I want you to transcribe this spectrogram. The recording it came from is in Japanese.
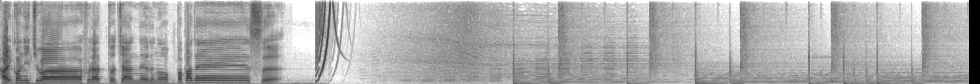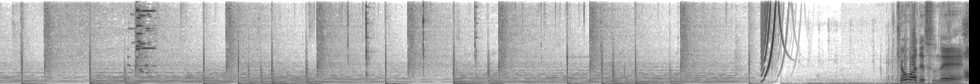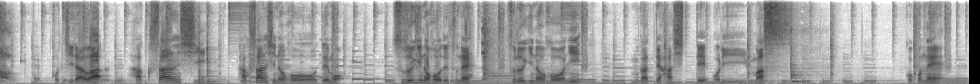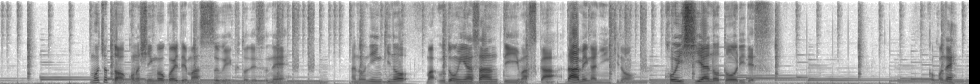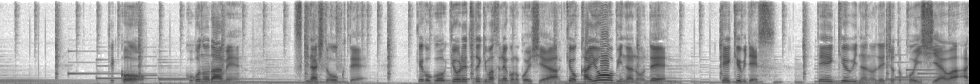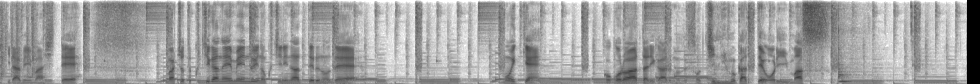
はいこんにちは。フラットチャンネルのパパです。今日はですねこちらは白山市。白山市の方でも剣の方ですね。剣の方に向かって走っております。ここねもうちょっとこの信号を越えてまっすぐ行くとですねあの人気の、まあ、うどん屋さんって言いますかラーメンが人気の小石屋の通りです。ここね。結構ここのラーメン好きな人多くて結構行列できますねこの小石屋。今日火曜日なので定休日です。定休日なのでちょっと小石屋は諦めましてまあちょっと口がね麺類の口になってるのでもう一軒心当たりがあるのでそっちに向かっております。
